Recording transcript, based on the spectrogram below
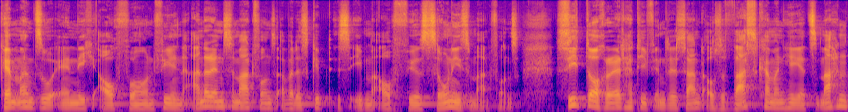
Kennt man so ähnlich auch von vielen anderen Smartphones, aber das gibt es eben auch für Sony Smartphones. Sieht doch relativ interessant aus. Was kann man hier jetzt machen.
